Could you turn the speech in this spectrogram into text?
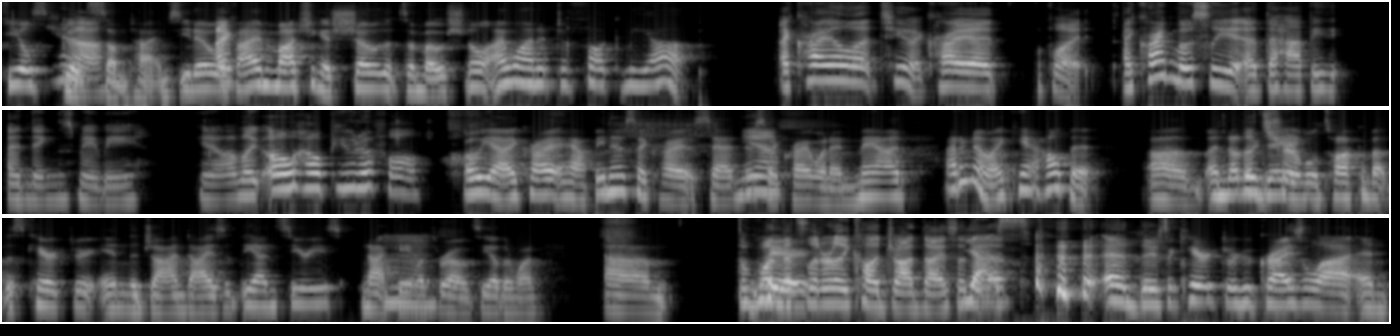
Feels Yeah. good sometimes. You know, I- if I'm watching a show that's emotional, I want it to fuck me up. I cry a lot too. I cry at what? I cry mostly at the happy endings, maybe. You know, I'm like, oh, how beautiful. Oh yeah, I cry at happiness. I cry at sadness. Yeah. I cry when I'm mad. I don't know. I can't help it. Um, another That's day true. we'll talk about this character in the John dies at the end series, not Game of Mm. Thrones, the other one. Um, The one that's literally called John Dies at the End. yes, and there's a character who cries a lot, and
